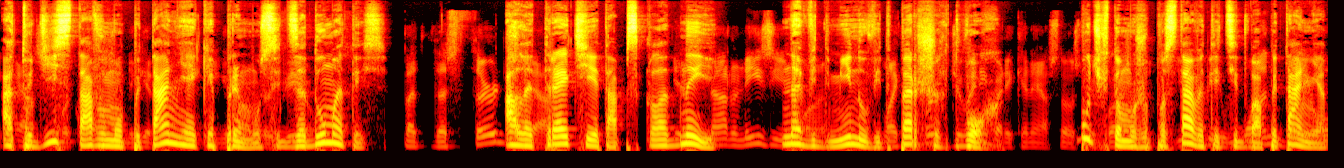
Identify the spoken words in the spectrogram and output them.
а тоді ставимо питання, яке примусить задуматись. Але третій етап складний, на відміну від перших двох. Будь-хто може поставити ці два питання.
